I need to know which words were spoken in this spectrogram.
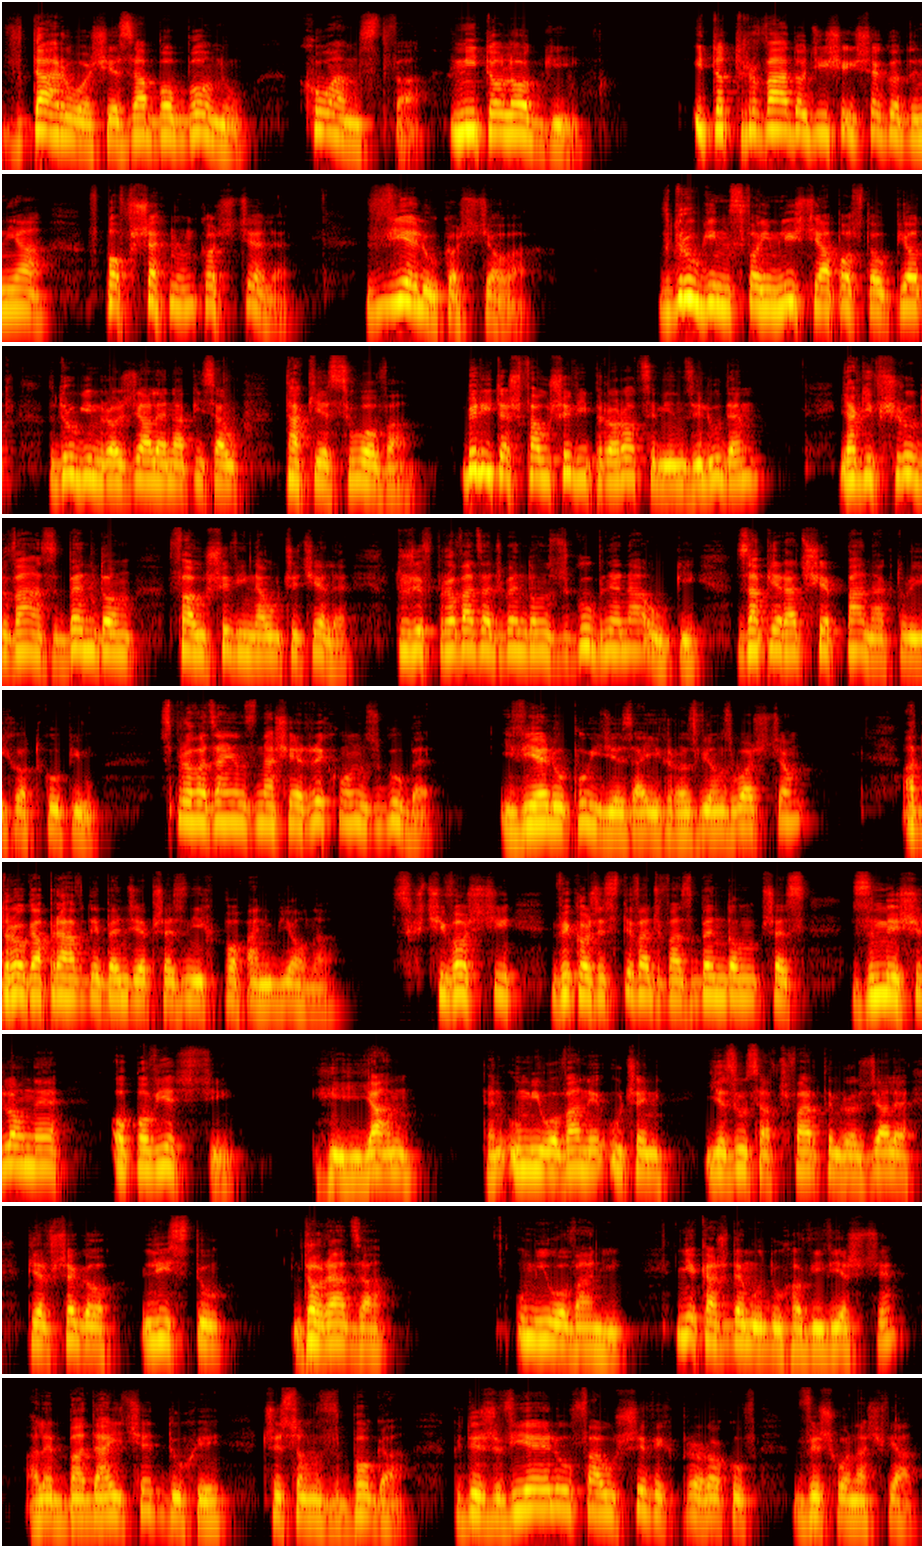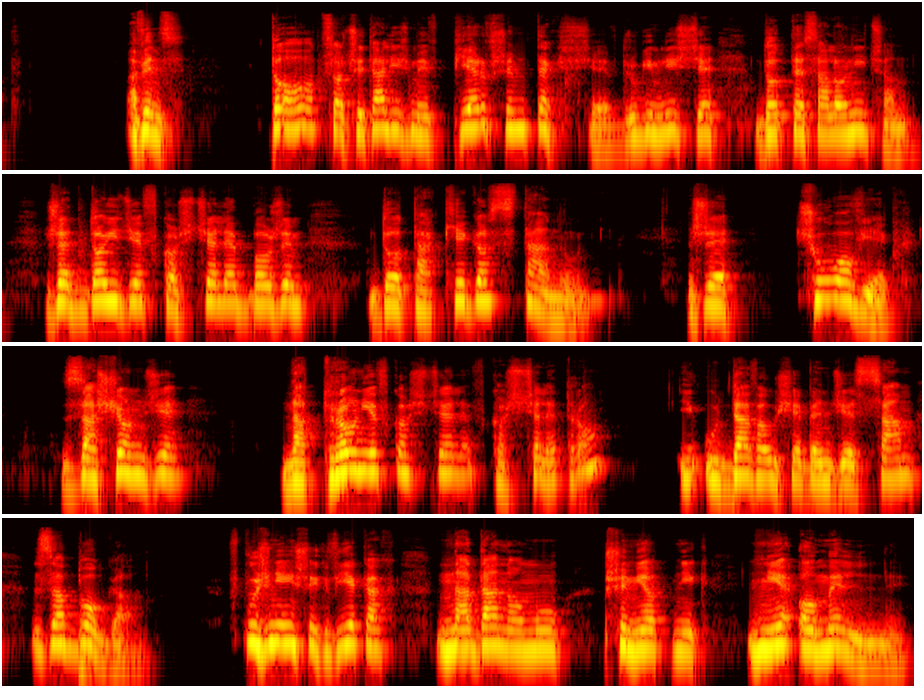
wdarło się zabobonu, kłamstwa, mitologii. I to trwa do dzisiejszego dnia w powszechnym kościele, w wielu kościołach. W drugim swoim liście apostoł Piotr w drugim rozdziale napisał takie słowa. Byli też fałszywi prorocy między ludem, jak i wśród was będą fałszywi nauczyciele, którzy wprowadzać będą zgubne nauki, zapierać się Pana, który ich odkupił, sprowadzając na się rychłą zgubę. I wielu pójdzie za ich rozwiązłością, a droga prawdy będzie przez nich pohańbiona. Z chciwości wykorzystywać was będą przez zmyślone opowieści. I Jan, ten umiłowany uczeń Jezusa w czwartym rozdziale pierwszego listu, doradza: Umiłowani, nie każdemu duchowi wierzcie, ale badajcie duchy, czy są z Boga, gdyż wielu fałszywych proroków wyszło na świat. A więc to, co czytaliśmy w pierwszym tekście, w drugim liście do Tesaloniczan, że dojdzie w Kościele Bożym do takiego stanu, że człowiek zasiądzie na tronie w Kościele, w Kościele tron i udawał się będzie sam za Boga. W późniejszych wiekach nadano mu przymiotnik nieomylny.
